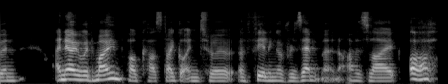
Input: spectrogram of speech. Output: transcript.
And I know with my own podcast, I got into a, a, feeling of resentment. I was like, oh,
